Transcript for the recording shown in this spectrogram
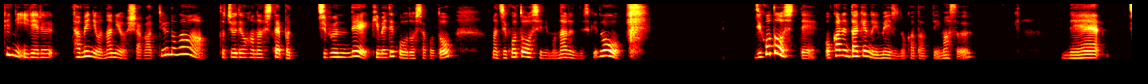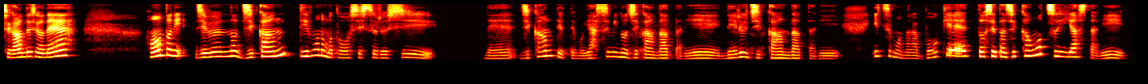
手に入れるためには何をしたかっていうのが、途中でお話したやっぱ自分で決めて行動したこと、まあ、自己投資にもなるんですけど、自己投資ってお金だけのイメージの方っています？ねえ、違うんですよね。本当に自分の時間っていうものも投資するし、ね、時間って言っても休みの時間だったり、寝る時間だったり、いつもならボケーっとしてた時間を費やしたり、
